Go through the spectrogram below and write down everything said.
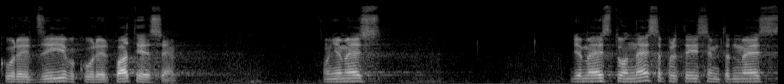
kura ir dzīva, kura ir patiesie. Un ja mēs, ja mēs to nesapratīsim, tad mēs,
